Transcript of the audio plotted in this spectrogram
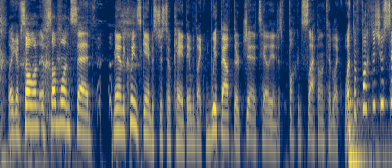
like if someone if someone said, "Man, the Queen's Gambit's just okay," they would like whip out their genitalia and just fucking slap it on the table. Like, what the fuck did you say?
